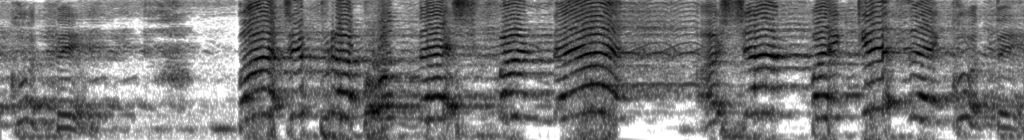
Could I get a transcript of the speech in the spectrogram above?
एक होते. बाजीप्रभू देशपांडे अशांपैकीच एक होते.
